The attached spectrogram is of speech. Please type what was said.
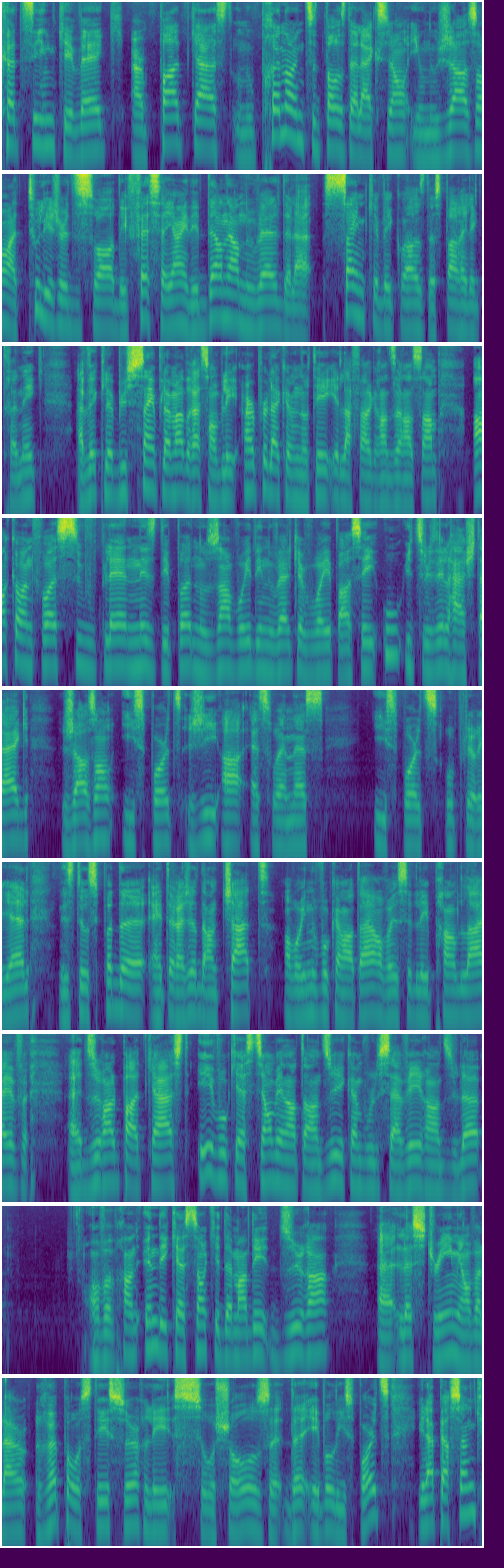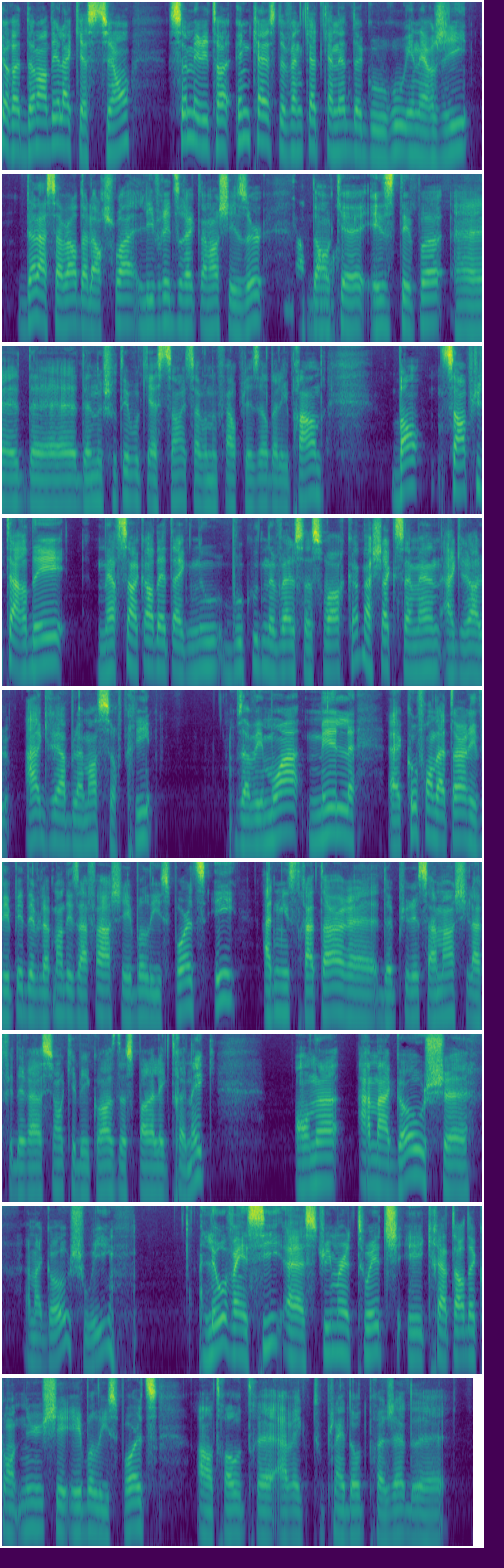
à Cotine Québec, un podcast où nous prenons une petite pause de l'action et où nous jasons à tous les jeudis soirs des faits saillants et des dernières nouvelles de la scène québécoise de sport électronique avec le but simplement de rassembler un peu la communauté et de la faire grandir ensemble. Encore une fois, s'il vous plaît, n'hésitez pas de nous envoyer des nouvelles que vous voyez passer ou utiliser le hashtag Jason Esports, J-A-S-O-N-S esports au pluriel. N'hésitez aussi pas d'interagir dans le chat, envoyez-nous vos commentaires, on va essayer de les prendre live euh, durant le podcast et vos questions, bien entendu. Et comme vous le savez, rendu là, on va prendre une des questions qui est demandée durant euh, le stream et on va la reposter sur les socials de Able Esports. Et la personne qui aura demandé la question se méritera une caisse de 24 canettes de Gourou Énergie de la saveur de leur choix livrée directement chez eux. Ah, Donc, euh, n'hésitez pas euh, de, nous shooter vos questions et ça va nous faire plaisir de les prendre. Bon, sans plus tarder, merci encore d'être avec nous. Beaucoup de nouvelles ce soir, comme à chaque semaine, agréablement surpris. Vous avez moi, Mille, euh, cofondateur et VP développement des affaires chez Able Esports et administrateur depuis récemment chez la Fédération québécoise de sport électronique. On a à ma gauche à ma gauche, oui. Léo Vinci, euh, streamer Twitch et créateur de contenu chez Able Esports, entre autres euh, avec tout plein d'autres projets,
